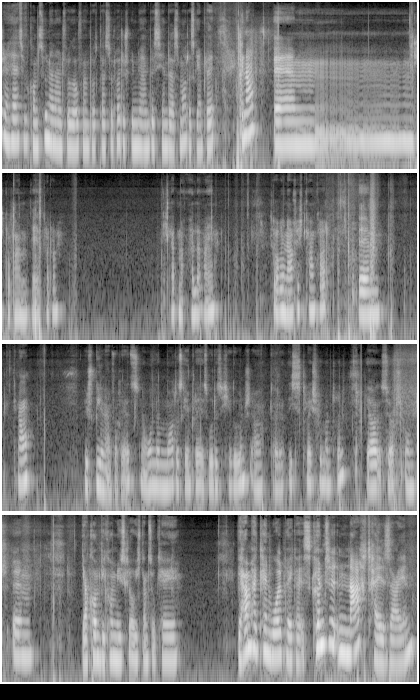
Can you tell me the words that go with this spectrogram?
Leute, herzlich willkommen zu einer neuen Folge auf meinem Podcast und heute spielen wir ein bisschen das Mortis Gameplay. Genau. Ähm, ich guck mal, wer ist gerade an. Ich lade mal alle ein. Sorry, Nachricht kam gerade. Ähm, genau. Wir spielen einfach jetzt eine Runde Mortis Gameplay. Es wurde sicher gewünscht. Ah, da ist gleich jemand drin. Ja, Search und ähm, ja, komm, die Kombi ist glaube ich ganz okay. Wir haben halt keinen Wallbreaker. Es könnte ein Nachteil sein.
